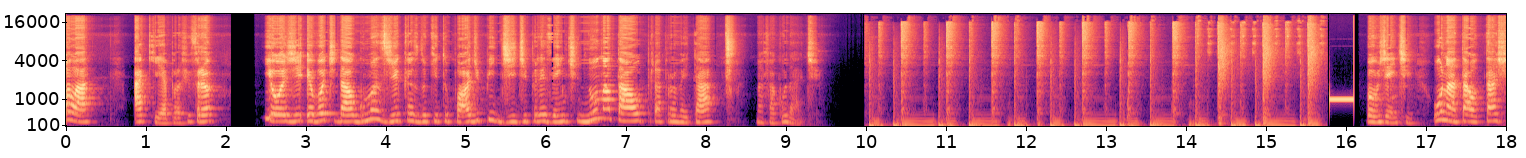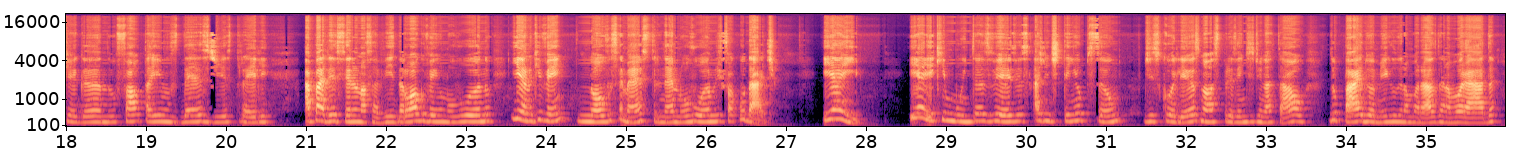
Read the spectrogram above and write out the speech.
Olá, aqui é a Prof. Fran e hoje eu vou te dar algumas dicas do que tu pode pedir de presente no Natal para aproveitar na faculdade. Bom, gente, o Natal tá chegando, falta aí uns 10 dias para ele aparecer na nossa vida. Logo vem um novo ano e ano que vem, novo semestre, né? Novo ano de faculdade. E aí, e aí que muitas vezes a gente tem a opção de escolher os nossos presentes de Natal do pai, do amigo, do namorado, da namorada.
